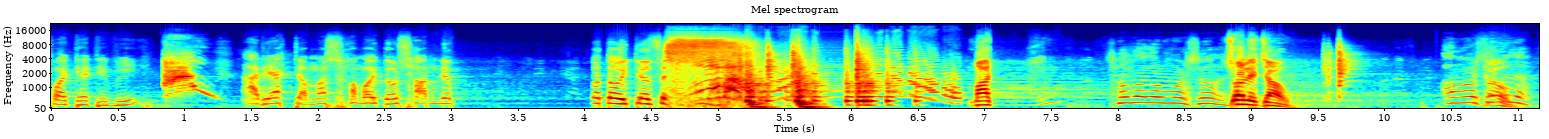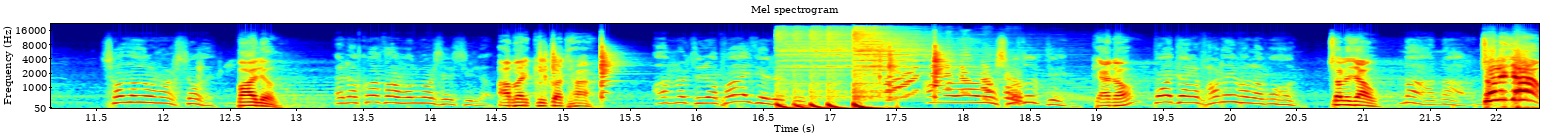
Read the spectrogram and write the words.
পয়সা দিবি আর একটা আমার সময় তো সামনে কত হইতেছে। চলে যাও। আমার যাও। সঙ্গে সদাগর বলো। এটা কথা বলবার চাইছিলাম আবার কি কথা? আপনার দুটা পাই রেখে আমার আমরা সুযোগ দিন কেন? পয়দারে ফাটাই ফেলা মোহন। চলে যাও। না না। চলে যাও।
